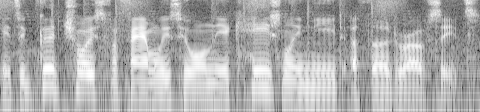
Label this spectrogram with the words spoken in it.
It's a good choice for families who only occasionally need a third row of seats.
